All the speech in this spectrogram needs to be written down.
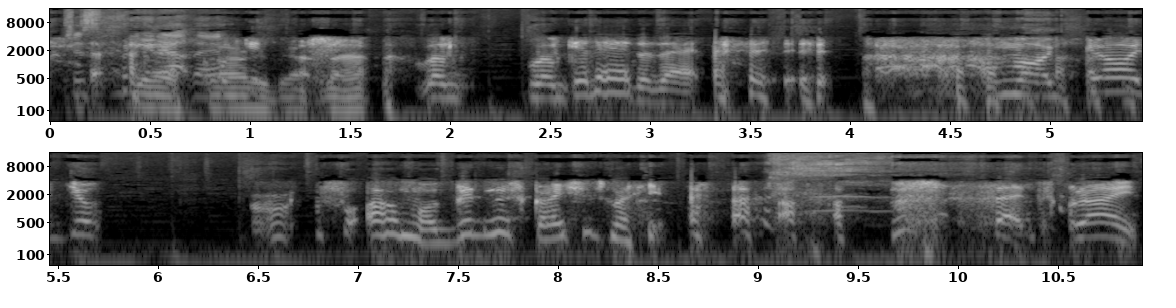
Just putting it out there. Sorry about that. Well, well, get out of that. oh my god, you're. Oh my goodness gracious me. That's great.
